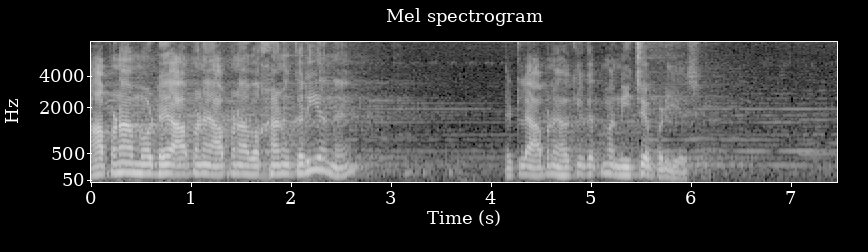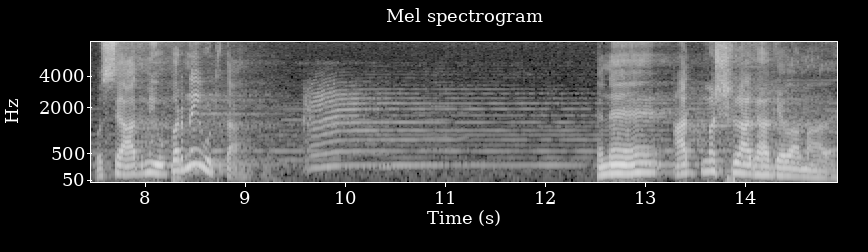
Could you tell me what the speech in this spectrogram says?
આપણા મોઢે આપણે આપણા વખાણ કરીએ ને, એટલે આપણે હકીકતમાં નીચે પડીએ છીએ. ઉસે આદમી ઉપર નહીં ઉઠતા. એને આત્મશ્લાઘા કહેવામાં આવે.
